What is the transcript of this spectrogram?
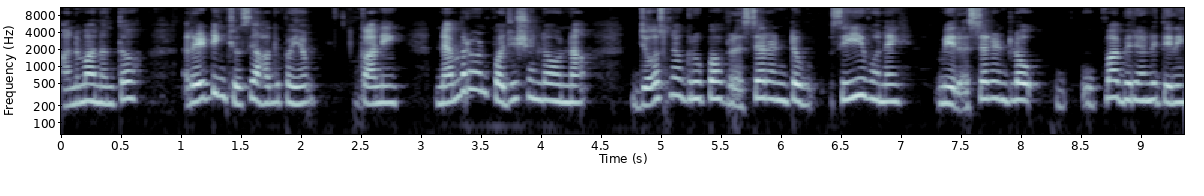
అనుమానంతో రేటింగ్ చూసి ఆగిపోయాం. కానీ నెంబర్ వన్ పొజిషన్లో ఉన్న జోస్నా గ్రూప్ ఆఫ్ రెస్టారెంట్ సీఈఓనే మీ రెస్టారెంట్లో ఉప్మా బిర్యానీ తిని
